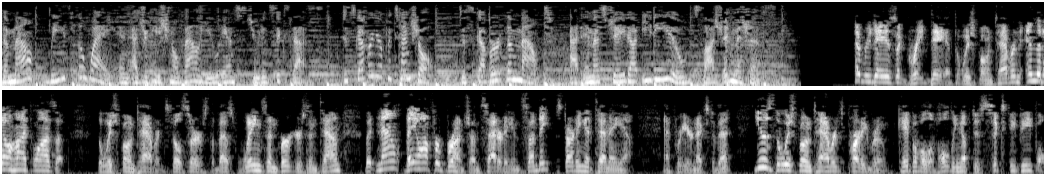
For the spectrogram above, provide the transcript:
the Mount leads the way in educational value and student success. Discover your potential. Discover the Mount at msj.edu slash admissions. Every day is a great day at the Wishbone Tavern in the Delhi Plaza. The Wishbone Tavern still serves the best wings and burgers in town, but now they offer brunch on Saturday and Sunday starting at 10 a.m. And for your next event, use the Wishbone Tavern's party room, capable of holding up to 60 people.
